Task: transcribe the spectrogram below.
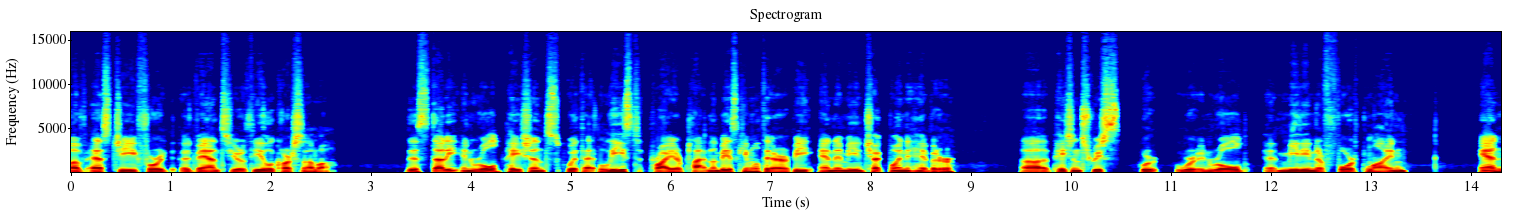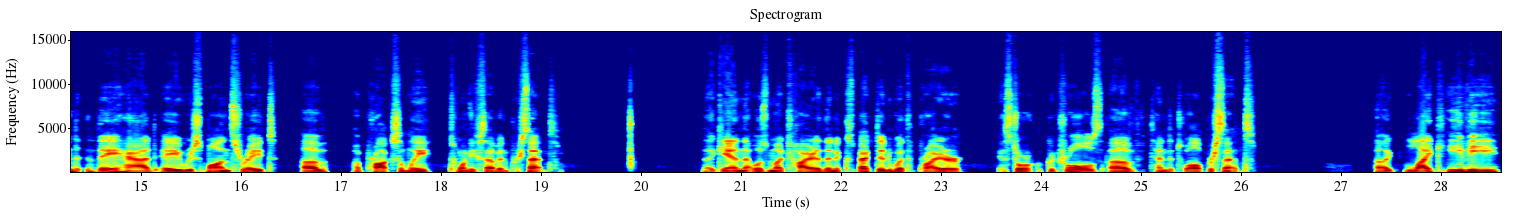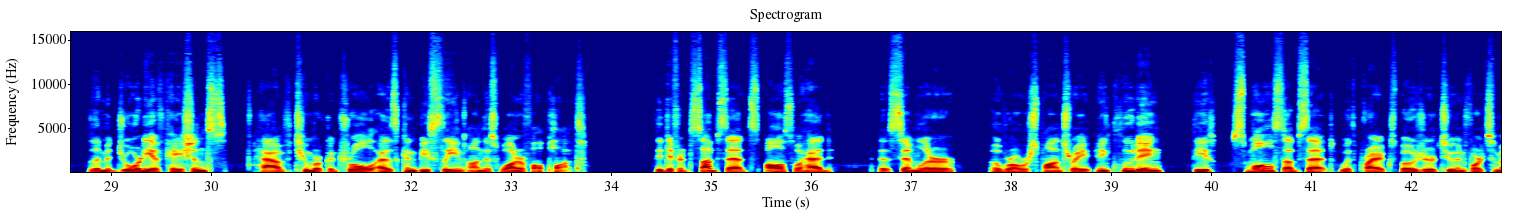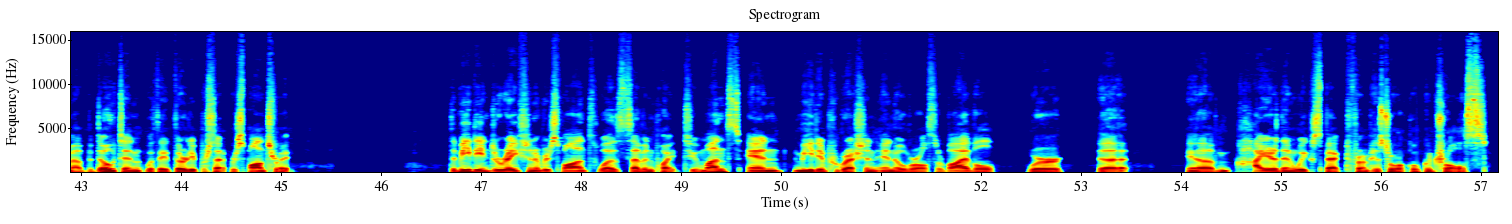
of SG for advanced urothelial carcinoma. This study enrolled patients with at least prior platinum based chemotherapy and immune checkpoint inhibitor. Uh, patients re- were, were enrolled at meeting their fourth line, and they had a response rate of approximately 27%. Again, that was much higher than expected with prior historical controls of 10 to 12%. Uh, like EV, the majority of patients have tumor control, as can be seen on this waterfall plot. The different subsets also had a similar overall response rate, including the small subset with prior exposure to enfortumab vedotin with a 30% response rate. The median duration of response was 7.2 months, and median progression and overall survival were uh, um, higher than we expect from historical controls.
